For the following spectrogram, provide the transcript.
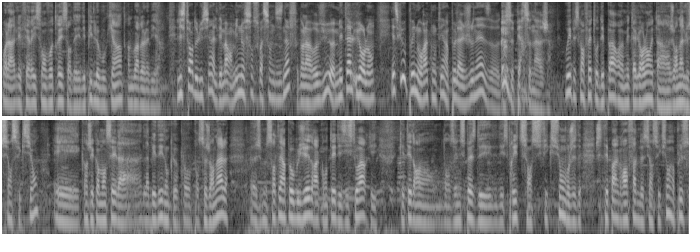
voilà, les ferries sont vautrés sur des, des, piles de bouquins en train de boire de la bière. L'histoire de Lucien, elle démarre en 1979 dans la revue Métal Hurlant. Est-ce que vous pouvez nous raconter un peu la genèse de ce personnage? Oui, parce qu'en fait, au départ, euh, Métal Hurlant est un journal de science-fiction. Et quand j'ai commencé la, BD donc, euh, pour, ce journal, euh, je me sentais un peu obligé de raconter des histoires qui, étaient dans, une espèce d'esprit de science-fiction. Je n'étais pas un grand fan de science-fiction. En plus,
